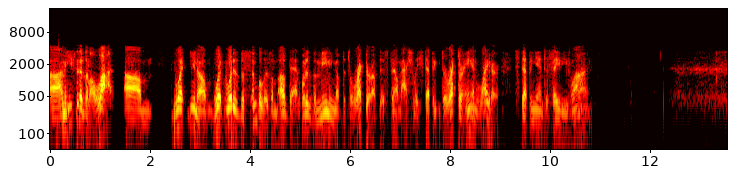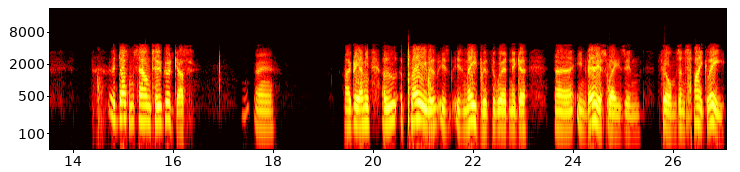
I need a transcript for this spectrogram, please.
Uh, I mean, he says it a lot. Um, what you know, what what is the symbolism of that? What is the meaning of the director of this film actually stepping, director and writer stepping in to say these lines. It doesn't sound too good, Gus. Uh, I agree. I mean, a, a play with, is is made with the word nigger uh, in various ways in films, and Spike Lee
